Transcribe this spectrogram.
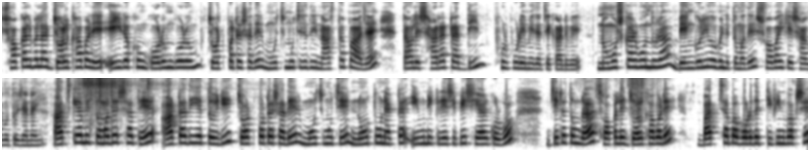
সকালবেলার জলখাবারে এই রকম গরম গরম চটপাটা স্বাদের মুচমুচে যদি নাস্তা পাওয়া যায়, তাহলে সারাটা দিন ফুরফুরে মেজাজে কাটবে। নমস্কার বন্ধুরা, বেঙ্গলি ওভেনে তোমাদের সবাইকে স্বাগত জানাই। আজকে আমি তোমাদের সাথে আটা দিয়ে তৈরি চটপটা স্বাদের মুচমুচে নতুন একটা ইউনিক রেসিপি শেয়ার করব, যেটা তোমরা সকালের জলখাবারে, বাচ্চা বা বড়দের টিফিন বক্সে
